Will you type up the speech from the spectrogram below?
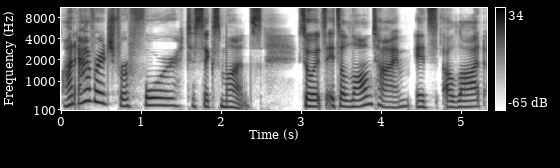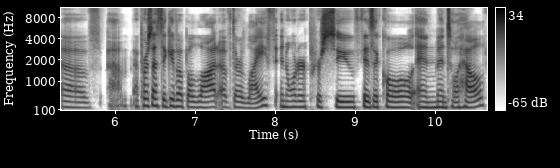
on average for four to six months so it's it's a long time. It's a lot of um, a person has to give up a lot of their life in order to pursue physical and mental health.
